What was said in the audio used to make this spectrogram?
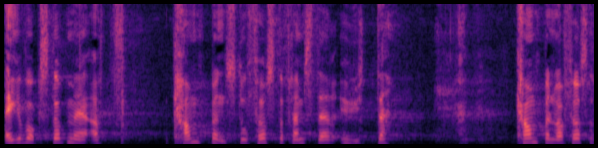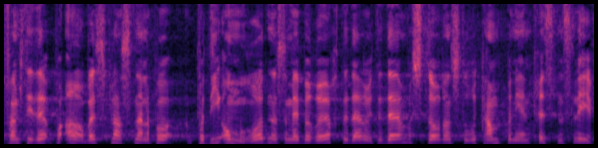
Jeg er vokst opp med at kampen sto først og fremst der ute. Kampen var først og fremst på arbeidsplassen eller på, på, de områdene som er berørte der ute. Der står den store kampen i en kristens liv.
